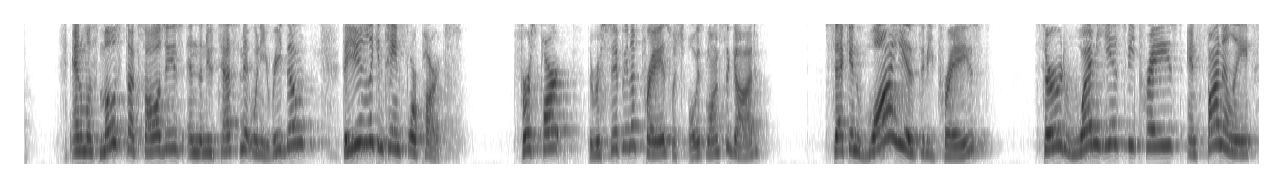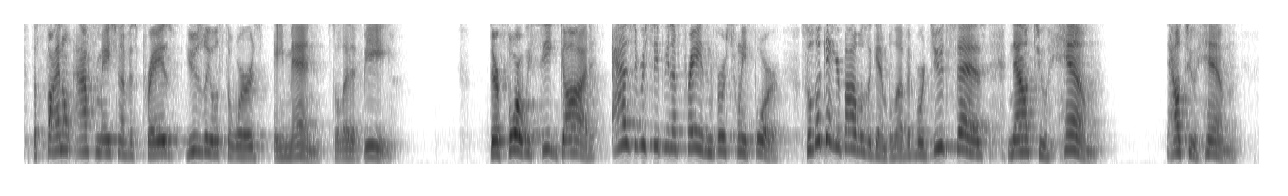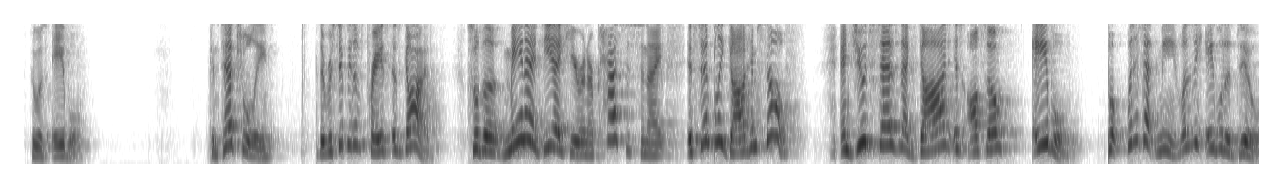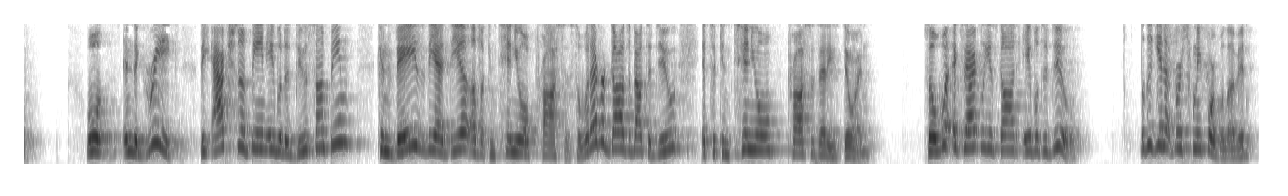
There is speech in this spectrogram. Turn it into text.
And with most doxologies in the New Testament, when you read them, they usually contain four parts. First part, the recipient of praise, which always belongs to God. Second, why he is to be praised. Third, when he is to be praised. And finally, the final affirmation of his praise, usually with the words, Amen. So let it be. Therefore, we see God as the recipient of praise in verse 24. So look at your Bibles again, beloved, where Jude says, Now to him, now to him who is able. Contextually, the recipient of praise is God. So the main idea here in our passage tonight is simply God himself. And Jude says that God is also able. But what does that mean? What is he able to do? Well, in the Greek, the action of being able to do something conveys the idea of a continual process. So whatever God's about to do, it's a continual process that he's doing. So what exactly is God able to do? Look again at verse 24, beloved.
